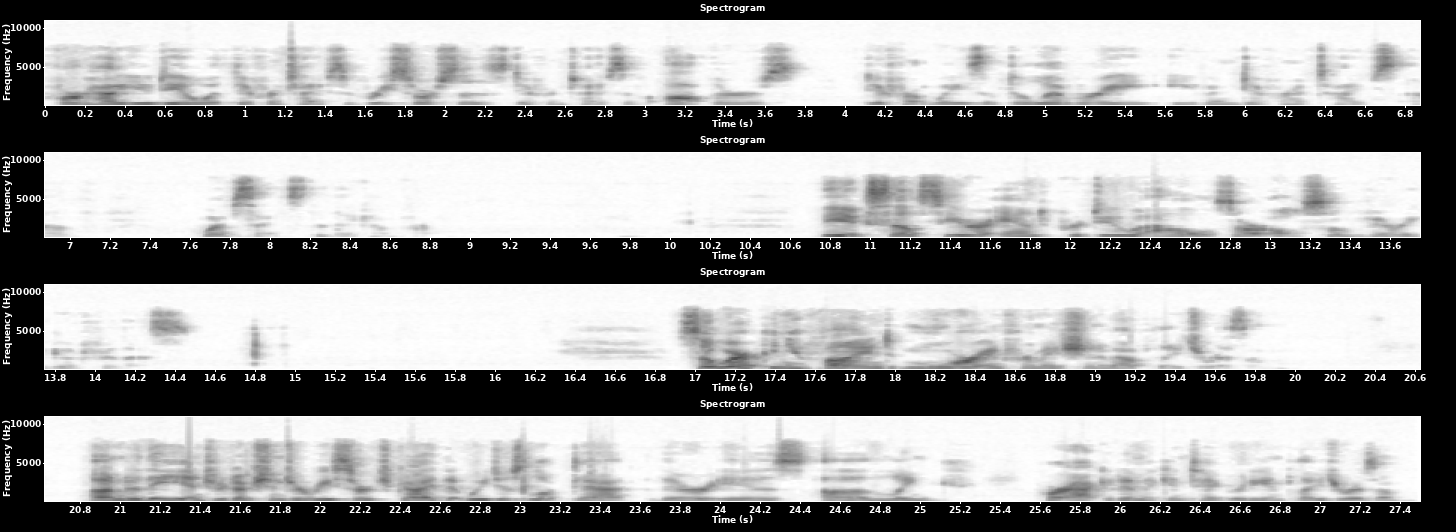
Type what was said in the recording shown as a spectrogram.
for how you deal with different types of resources, different types of authors, different ways of delivery, even different types of websites that they come from. The Excelsior and Purdue OWLs are also very good for this. So where can you find more information about plagiarism? Under the Introduction to Research guide that we just looked at, there is a link for academic integrity and plagiarism.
